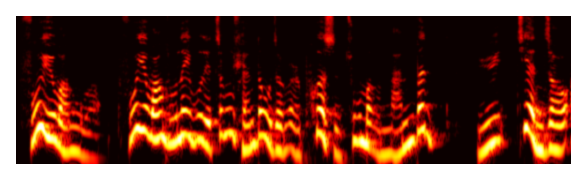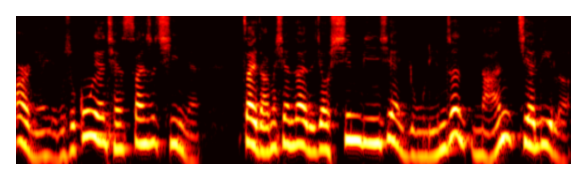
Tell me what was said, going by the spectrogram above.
扶余王国，扶余王族内部的争权斗争而迫使朱猛南奔。于建昭二年，也就是公元前三十七年，在咱们现在的叫新宾县永林镇南建立了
